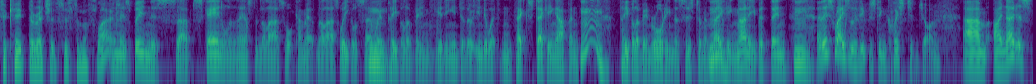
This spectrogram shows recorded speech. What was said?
to keep the wretched system afloat. And there's been this uh, scandal announced in the last, or come out in the last week or so, where Mm. people have been getting into the into it, in fact, stacking up, and Mm. people have been rorting the system and Mm. making money. But then, Mm. and this raises an interesting question, John. Um, I noticed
